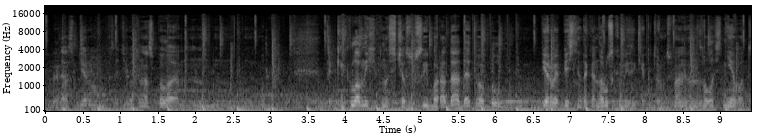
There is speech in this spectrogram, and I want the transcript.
так далее. Да, с первым, кстати, вот у нас было таких главный хит у нас сейчас «Усы и борода». До этого был первая песня такая на русском языке, которую мы вспоминали, она называлась «Невод».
